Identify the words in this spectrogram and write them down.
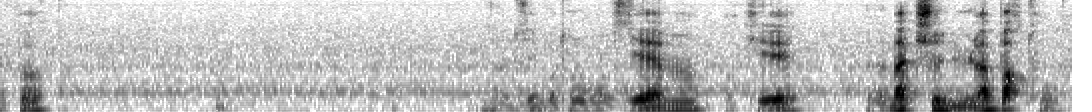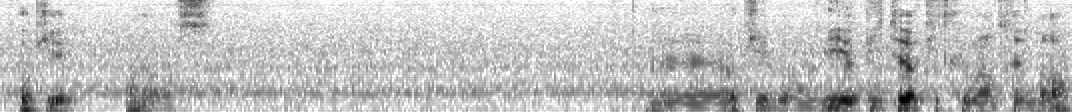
D'accord? Deuxième contre le 11e. Ok. Euh, match nul, un partout. Ok. On avance. Euh, ok, bon, lui, Peter qui est très bon entraînement.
